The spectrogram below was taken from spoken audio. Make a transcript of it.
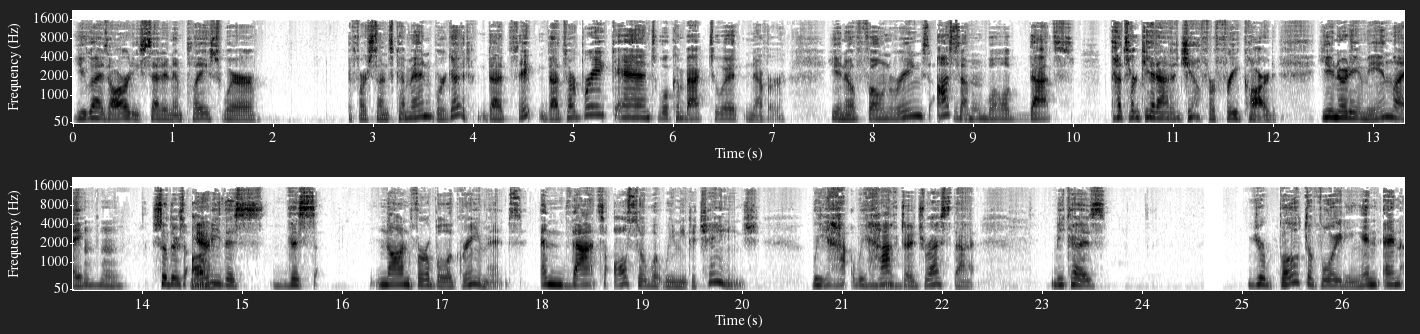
You guys already set it in place where if our sons come in, we're good. That's it. That's our break, and we'll come back to it. Never, you know, phone rings. Awesome. Mm-hmm. Well, that's that's our get out of jail for free card. You know what I mean? Like, mm-hmm. So there's already yeah. this this nonverbal agreement, and that's also what we need to change. We ha- we have to address that because you're both avoiding and and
